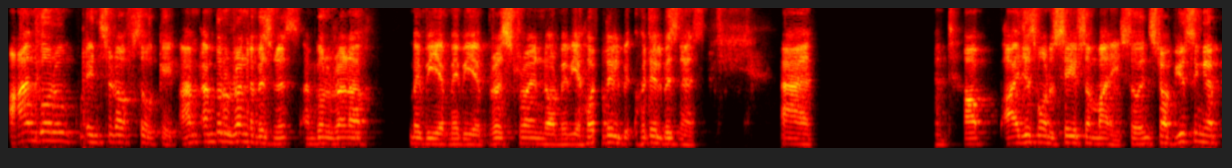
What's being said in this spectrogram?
I'm going to instead of so okay, I'm I'm going to run a business. I'm going to run a maybe a maybe a restaurant or maybe a hotel hotel business, and uh, I just want to save some money. So instead of using a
